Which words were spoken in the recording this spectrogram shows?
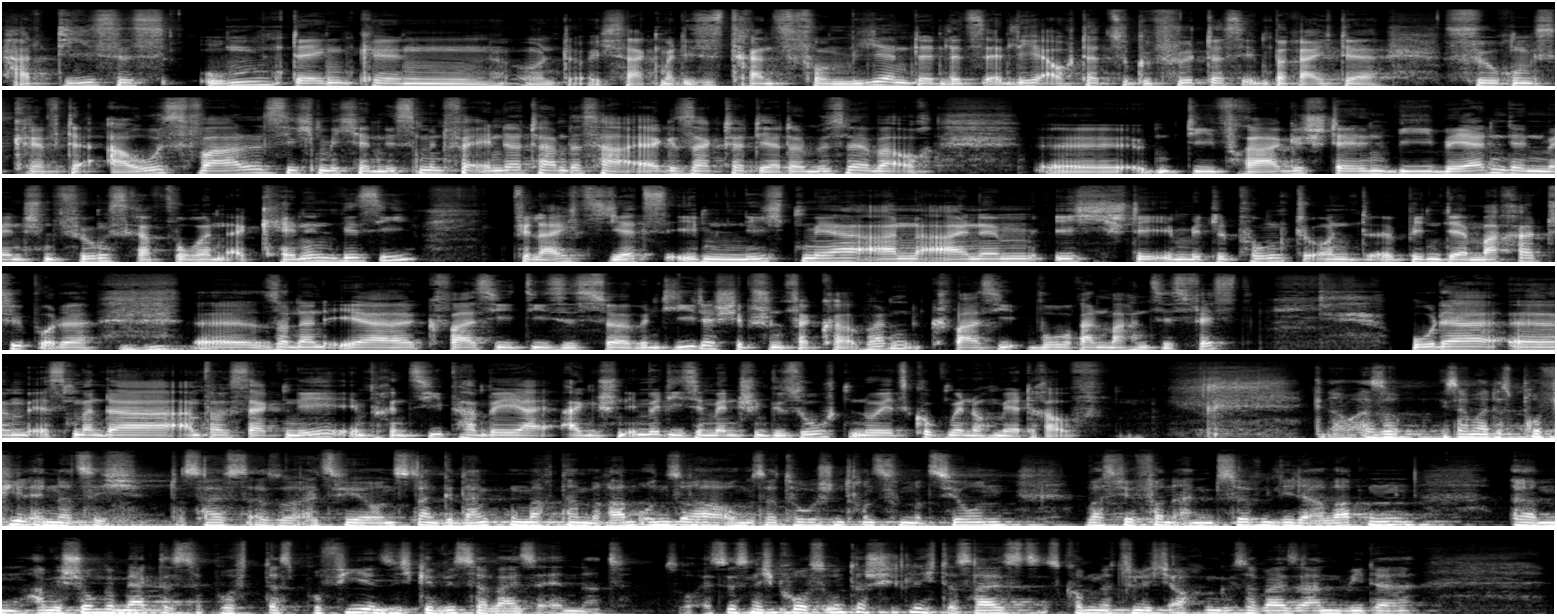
Hat dieses Umdenken und ich sag mal dieses Transformieren denn letztendlich auch dazu geführt, dass im Bereich der Führungskräfteauswahl sich Mechanismen verändert haben, dass HR gesagt hat, ja, dann müssen wir aber auch äh, die Frage stellen, wie werden denn Menschen Führungskraft, woran erkennen wir sie? Vielleicht jetzt eben nicht mehr an einem Ich stehe im Mittelpunkt und äh, bin der Machertyp oder mhm. äh, sondern eher quasi dieses Servant Leadership schon verkörpern, quasi woran machen sie es fest? Oder ähm, ist man da einfach sagt, nee, im Prinzip haben wir ja eigentlich schon immer diese Menschen gesucht, nur jetzt gucken wir noch mehr drauf. Genau, also ich sage mal, das Profil ändert sich. Das heißt also, als wir uns dann Gedanken gemacht haben im Rahmen unserer organisatorischen Transformation, was wir von einem Servant Leader erwarten, ähm, haben wir schon gemerkt, dass das Profil in sich gewisserweise ändert. So, es ist nicht groß unterschiedlich. Das heißt, es kommt natürlich auch in gewisser Weise an, wie der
